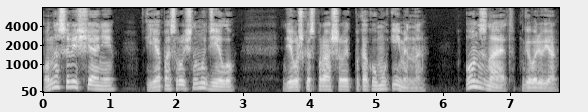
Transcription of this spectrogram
Он на совещании. Я по срочному делу. Девушка спрашивает, по какому именно. «Он знает», — говорю я.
